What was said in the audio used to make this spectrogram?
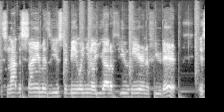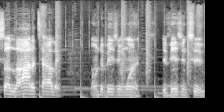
It's not the same as it used to be when you know you got a few here and a few there. It's a lot of talent on Division One, Division Two.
